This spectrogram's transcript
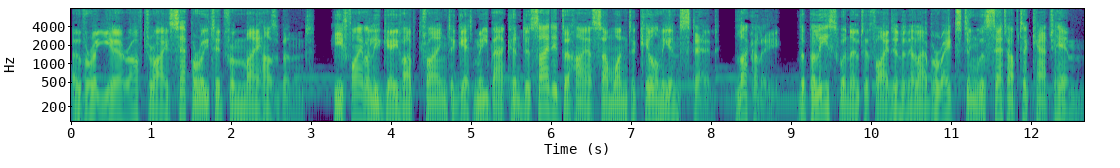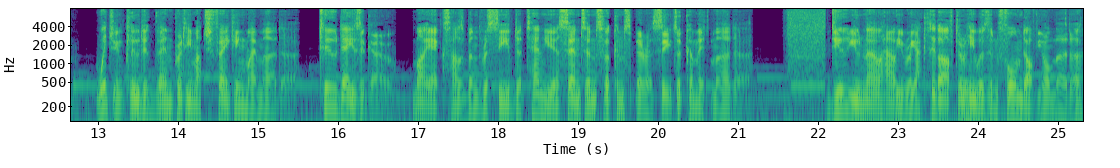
Over a year after I separated from my husband, he finally gave up trying to get me back and decided to hire someone to kill me instead. Luckily, the police were notified and an elaborate sting was set up to catch him, which included them pretty much faking my murder. Two days ago, my ex-husband received a 10 year sentence for conspiracy to commit murder. Do you know how he reacted after he was informed of your murder?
